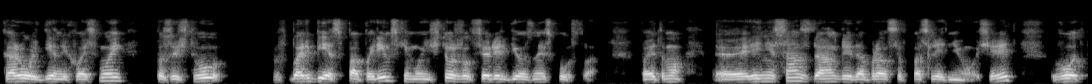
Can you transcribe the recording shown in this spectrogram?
король Генрих VIII по существу в борьбе с Папой Римским уничтожил все религиозное искусство. Поэтому э, Ренессанс до Англии добрался в последнюю очередь. Вот.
